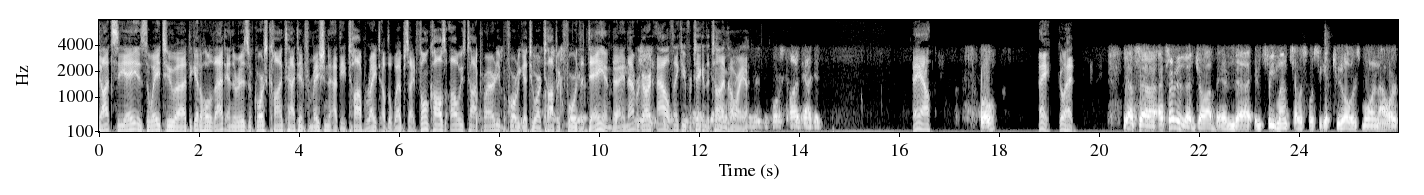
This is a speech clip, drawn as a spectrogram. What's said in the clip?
is the way to uh, to get a hold of that, and there is, of course, contact information at the top right of the website. Phone calls always top priority before we get to our topic for the day, and uh, in that regard, Al, thank you for taking the time. How are you? Of course, contacted. Hey, Al. Hello. Hey, go ahead. Yes, uh, I started a job, and uh, in three months, I was supposed to get two dollars more an hour,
